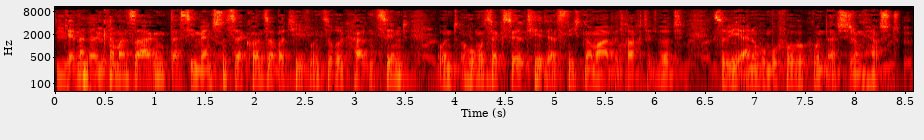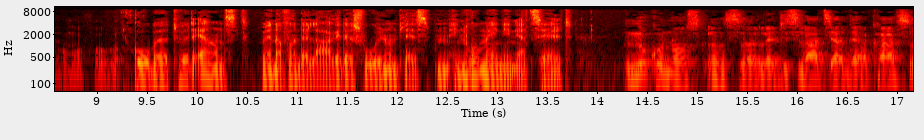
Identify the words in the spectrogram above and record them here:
Generell kann man sagen, dass die Menschen sehr konservativ und zurückhaltend sind und Homosexualität als nicht normal betrachtet wird, sowie eine homophobe Grundeinstellung herrscht. Robert wird ernst, wenn er von der Lage der Schwulen und Lesben in Rumänien erzählt. Nu cunosc însă legislația de acasă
